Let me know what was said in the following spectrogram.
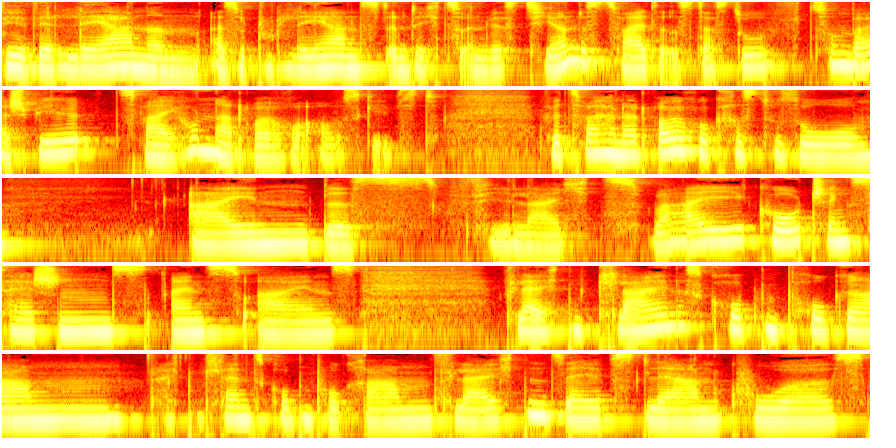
wir, wir lernen, also du lernst in dich zu investieren. Das zweite ist, dass du zum Beispiel 200 Euro ausgibst. Für 200 Euro kriegst du so ein bis vielleicht zwei Coaching-Sessions, eins zu eins, vielleicht ein kleines Gruppenprogramm, vielleicht ein kleines Gruppenprogramm, vielleicht ein Selbstlernkurs.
